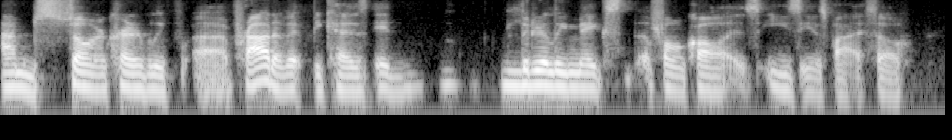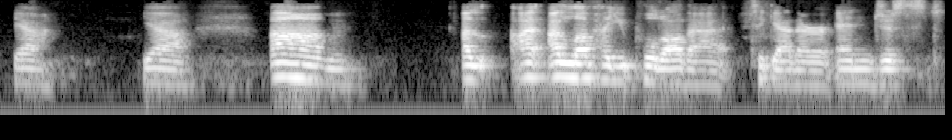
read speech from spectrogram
I'm so incredibly uh, proud of it because it literally makes a phone call as easy as pie. So, yeah. Yeah. Um, I, I love how you pulled all that together and just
